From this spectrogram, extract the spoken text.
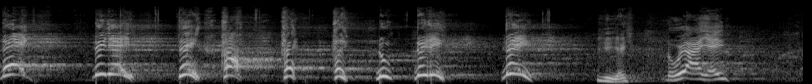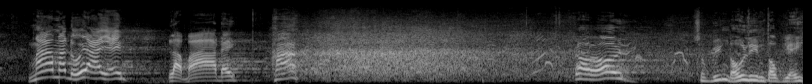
Đi Đi đi Đi Ha Hey Hey Đi Đi đi Đi. Cái gì vậy? Đuổi ai vậy? Má má đuổi ai vậy? Là bà đây Hả? Trời ơi! Sao biến đổi liên tục vậy?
